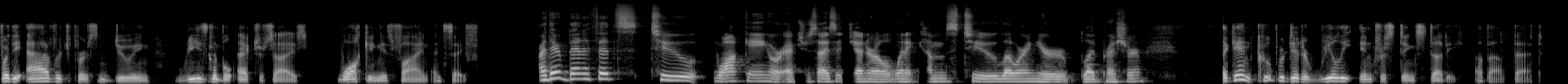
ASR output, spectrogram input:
for the average person doing reasonable exercise, walking is fine and safe. Are there benefits to walking or exercise in general when it comes to lowering your blood pressure? Again, Cooper did a really interesting study about that.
